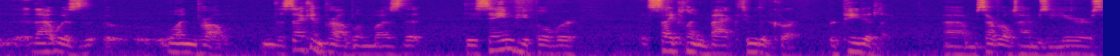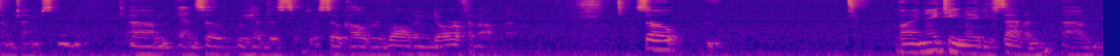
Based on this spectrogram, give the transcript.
that was one problem. The second problem was that these same people were cycling back through the court repeatedly, um, several times a year sometimes. Mm-hmm. Um, and so we had this so called revolving door phenomenon. So by 1987, um,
